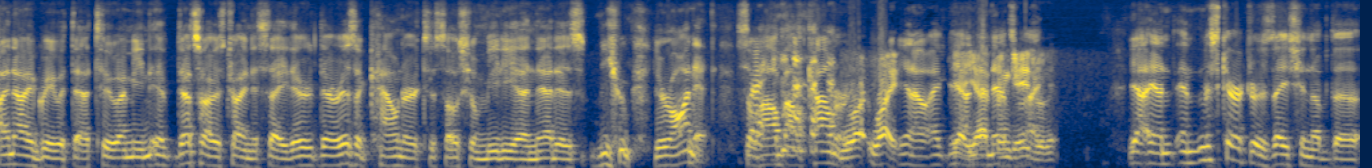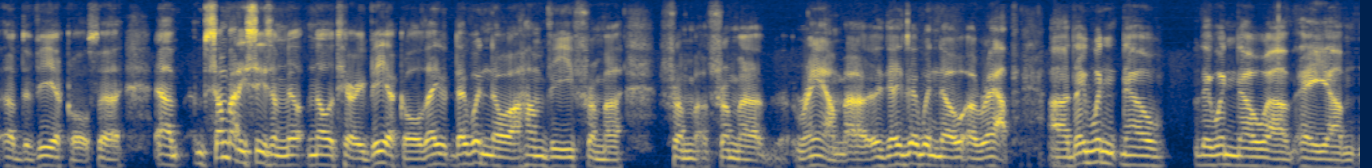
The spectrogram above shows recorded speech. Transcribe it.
I know, I agree with that too. I mean, if, that's what I was trying to say. There there is a counter to social media, and that is you you're on it. So right. how about counter? right, right. You know, I, yeah, yeah, you have to engage right. with it. Yeah, and, and mischaracterization of the of the vehicles. Uh, um, somebody sees a mil- military vehicle, they they wouldn't know a Humvee from a from from a Ram. Uh, they they wouldn't know a Rap. Uh, they wouldn't know they wouldn't know uh, a um,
